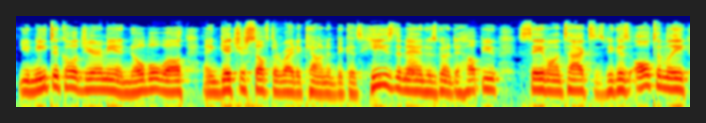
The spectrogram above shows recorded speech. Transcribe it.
You need to call Jeremy at Noble Wealth and get yourself the right accountant because he's the man who's going to help you save on taxes. Because ultimately,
